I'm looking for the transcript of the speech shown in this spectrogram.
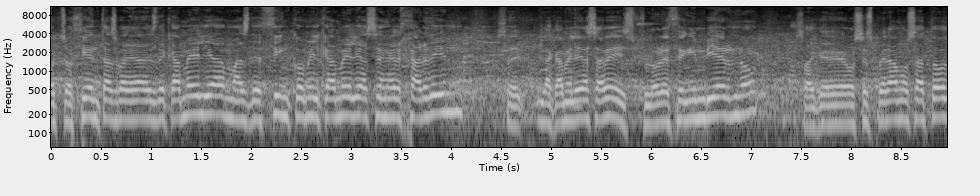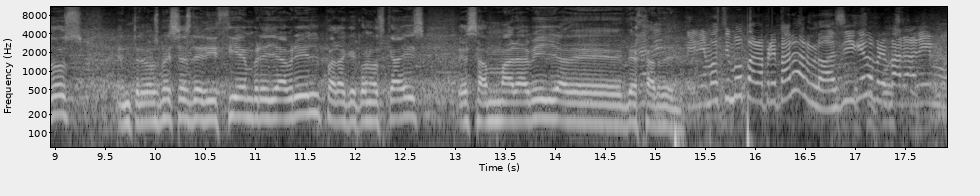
800 variedades de camelia, más de 5.000 camelias en el jardín. La camelia, ya sabéis, florece en invierno, sea que os esperamos a todos entre los meses de diciembre y abril para que conozcáis esa maravilla de, de jardín. Tenemos tiempo para prepararlo, así que lo prepararemos.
